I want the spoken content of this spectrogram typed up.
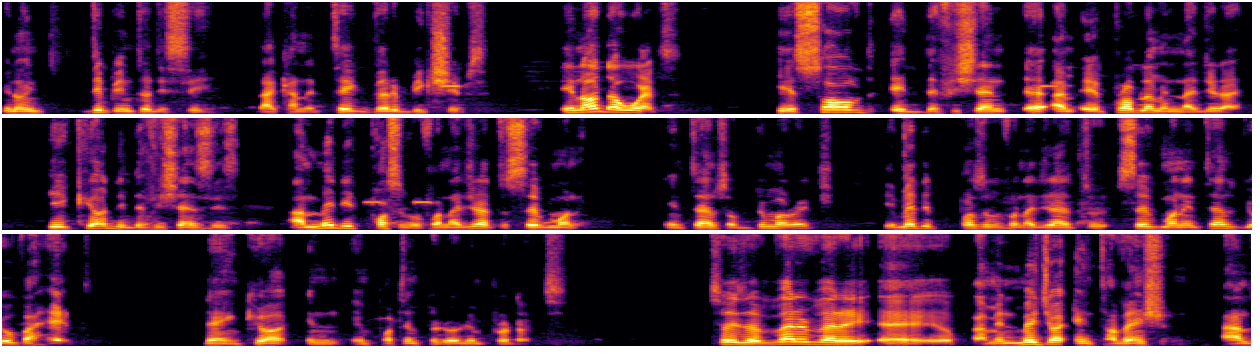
you know, deep into the sea that can take very big ships. In other words, he solved a deficient uh, a problem in Nigeria. He cured the deficiencies and made it possible for Nigeria to save money in terms of demurrage, He made it possible for Nigeria to save money in terms of the overhead they incur in importing petroleum products. So it's a very, very, uh, I mean, major intervention. And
